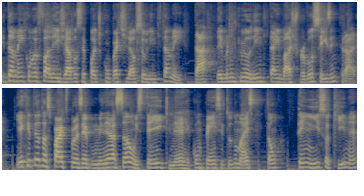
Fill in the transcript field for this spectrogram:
e também, como eu falei já, você pode compartilhar o seu link também, tá? Lembrando que o meu link tá embaixo para vocês entrarem. E aqui tem outras partes, por exemplo, mineração, stake, né, recompensa e tudo mais. Então tem isso aqui, né?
